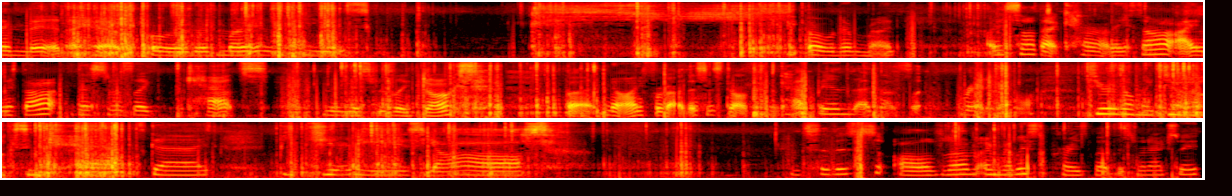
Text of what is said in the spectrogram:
And then I have of my PS. Oh, never mind. I saw that cat. I thought I thought this was like cats, and then this was like dogs. But no, I forgot. This is dogs and cat bins, and that's like red animal. So here's all my dogs and cats, guys. Be jetties, yes. And so this is all of them. I'm really surprised about this one actually,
